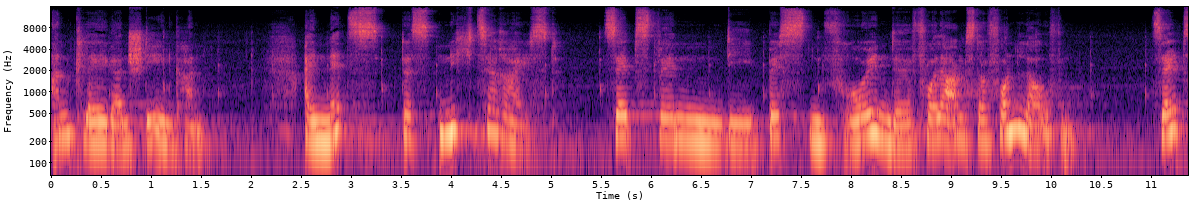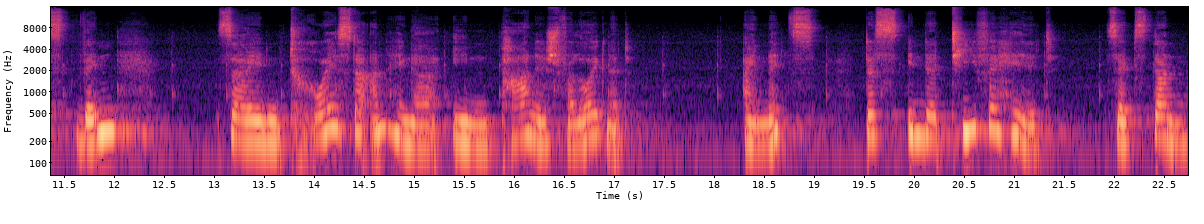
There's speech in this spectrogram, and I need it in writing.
Anklägern stehen kann. Ein Netz, das nicht zerreißt, selbst wenn die besten Freunde voller Angst davonlaufen, selbst wenn sein treuester Anhänger ihn panisch verleugnet. Ein Netz, das in der Tiefe hält, selbst dann,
